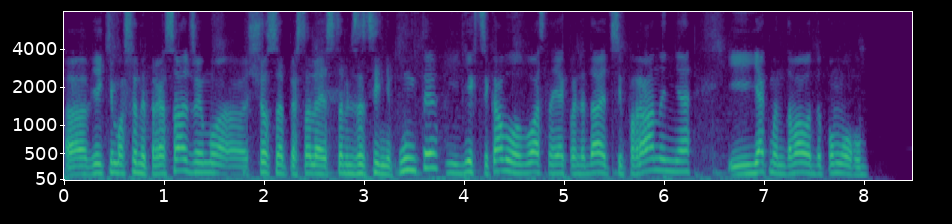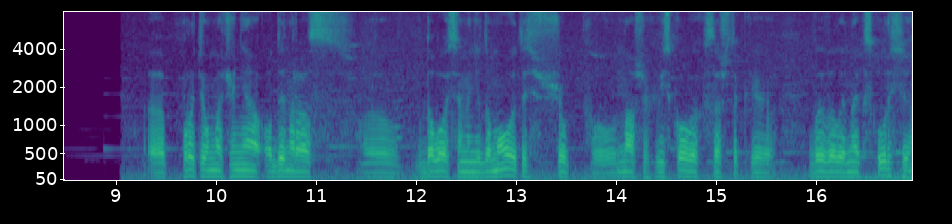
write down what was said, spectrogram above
в які машини пересаджуємо, що це представляє стабілізаційні пункти. І їх цікаво, власне, як виглядають ці поранення і як ми надавали допомогу. Е, Протягом навчання один раз е, вдалося мені домовитись, щоб е, наших військових все ж таки вивели на екскурсію.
